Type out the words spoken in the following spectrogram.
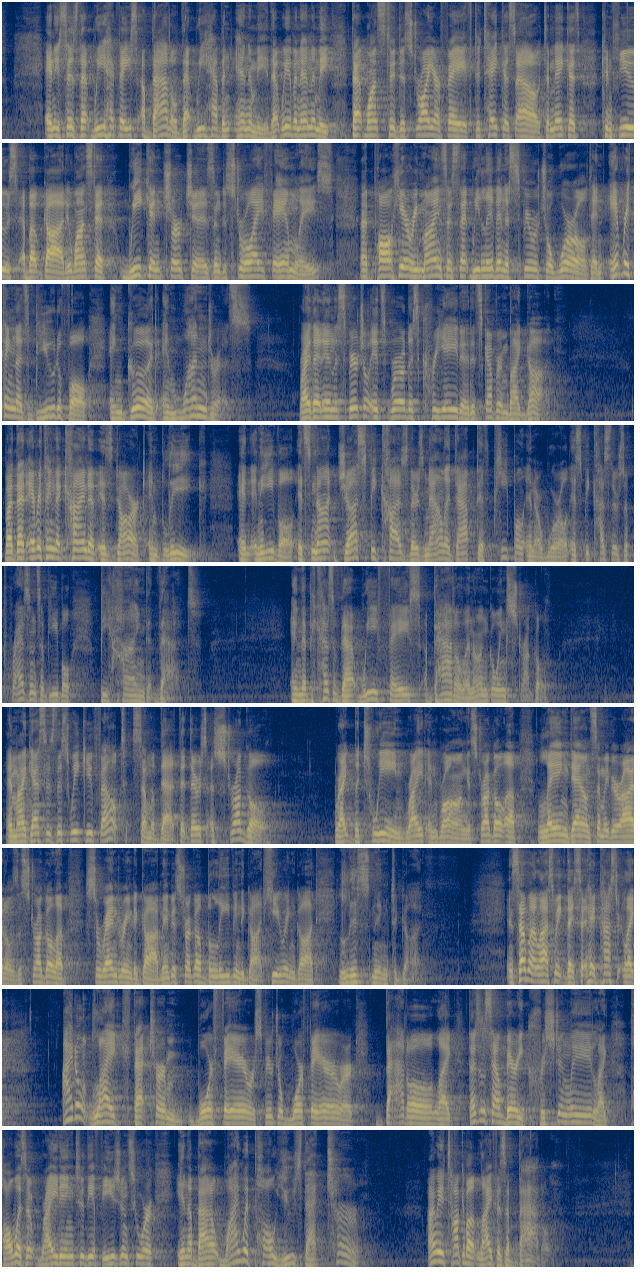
And he says that we face a battle, that we have an enemy, that we have an enemy that wants to destroy our faith, to take us out, to make us confused about God, who wants to weaken churches and destroy families. And Paul here reminds us that we live in a spiritual world, and everything that's beautiful and good and wondrous, right? That in the spiritual, its world is created, it's governed by God. But that everything that kind of is dark and bleak and, and evil, it's not just because there's maladaptive people in our world, it's because there's a presence of evil behind that. And that because of that, we face a battle, an ongoing struggle. And my guess is this week you felt some of that, that there's a struggle right between right and wrong, a struggle of laying down some of your idols, a struggle of surrendering to God, maybe a struggle of believing to God, hearing God, listening to God. And someone last week they said, "Hey, pastor, like I don't like that term warfare or spiritual warfare or battle. Like, doesn't sound very Christianly. Like, Paul wasn't writing to the Ephesians who were in a battle. Why would Paul use that term? I would talk about life as a battle.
